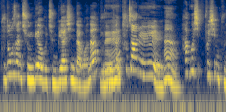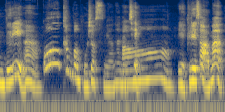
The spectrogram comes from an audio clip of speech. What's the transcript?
부동산 중개업을 준비하신다거나 부동산 네. 투자를 응. 하고 싶으신 분들이 응. 꼭 한번 보셨으면 하는 책. 아. 예, 그래서 아마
